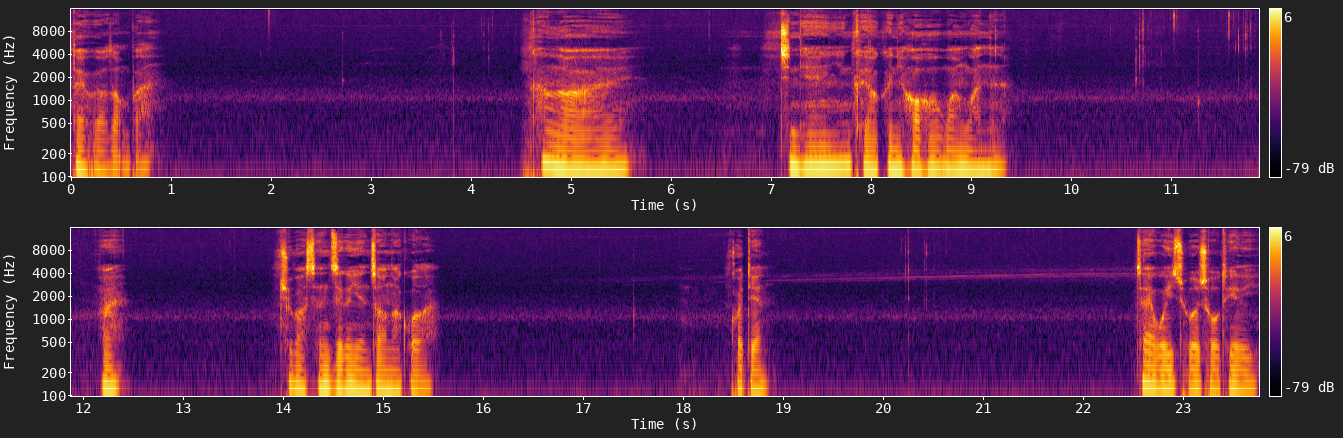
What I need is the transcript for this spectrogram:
待会要怎么办？看来今天可要跟你好好玩玩了。来。去把绳子跟眼罩拿过来，快点。在我衣橱的抽屉里，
